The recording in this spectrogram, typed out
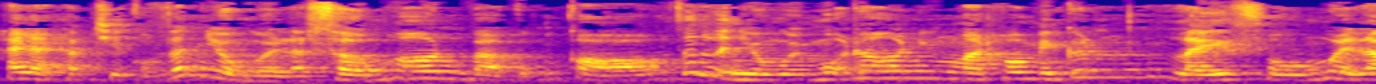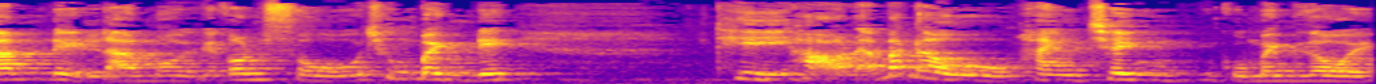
hay là thậm chí có rất nhiều người là sớm hơn và cũng có rất là nhiều người muộn hơn, nhưng mà thôi mình cứ lấy số 15 để là một cái con số trung bình đi. Thì họ đã bắt đầu hành trình của mình rồi.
